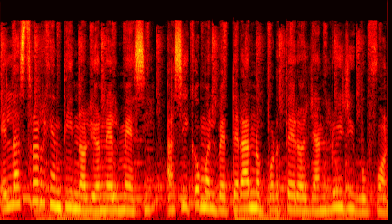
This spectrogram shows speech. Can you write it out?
el astro argentino Lionel Messi, así como el veterano portero Gianluigi Buffon.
